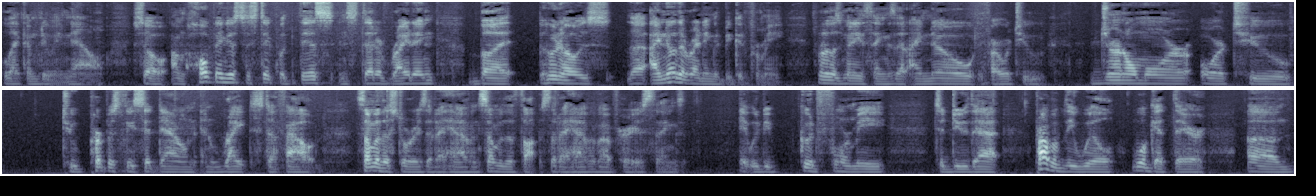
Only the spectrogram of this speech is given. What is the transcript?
like I'm doing now. So I'm hoping just to stick with this instead of writing, but who knows? I know that writing would be good for me. It's one of those many things that I know if I were to journal more or to to purposely sit down and write stuff out some of the stories that I have and some of the thoughts that I have about various things. It would be good for me to do that. Probably will. We'll get there. Um,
